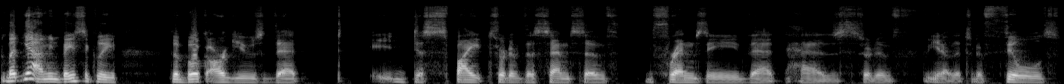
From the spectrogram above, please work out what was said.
but yeah, I mean, basically, the book argues that despite sort of the sense of frenzy that has sort of you know that sort of fills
